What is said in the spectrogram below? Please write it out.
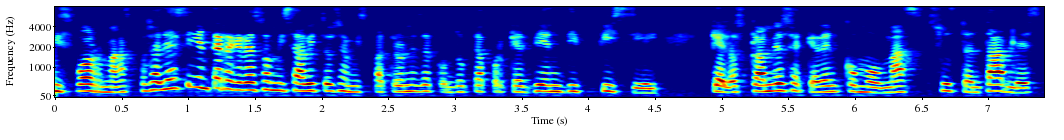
mis formas, pues al día siguiente regreso a mis hábitos y a mis patrones de conducta porque es bien difícil que los cambios se queden como más sustentables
